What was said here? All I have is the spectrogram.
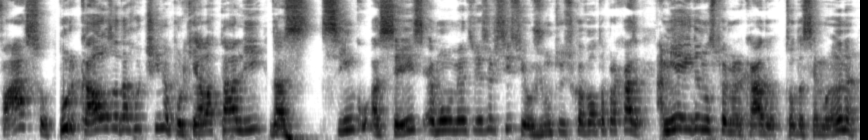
faço por causa da rotina, porque ela tá ali das 5 às 6 é um momento de exercício. Eu junto isso com a volta para casa. A minha ida no supermercado toda semana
